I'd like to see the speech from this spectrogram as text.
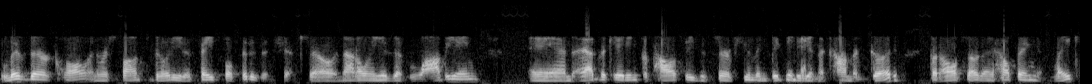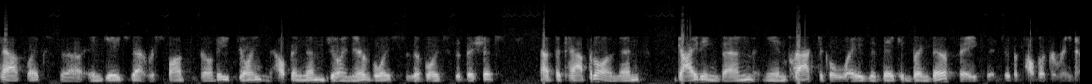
live their call and responsibility to faithful citizenship. So not only is it lobbying and advocating for policies that serve human dignity and the common good, but also then helping lay Catholics uh, engage that responsibility, join, helping them join their voice to the voice of the bishops at the Capitol, and then guiding them in practical ways that they can bring their faith into the public arena.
